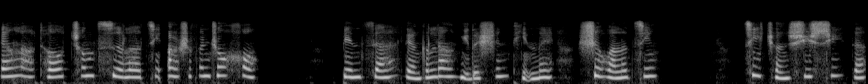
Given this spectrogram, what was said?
梁老头冲刺了近二十分钟后，便在两个浪女的身体内射完了精，气喘吁吁的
